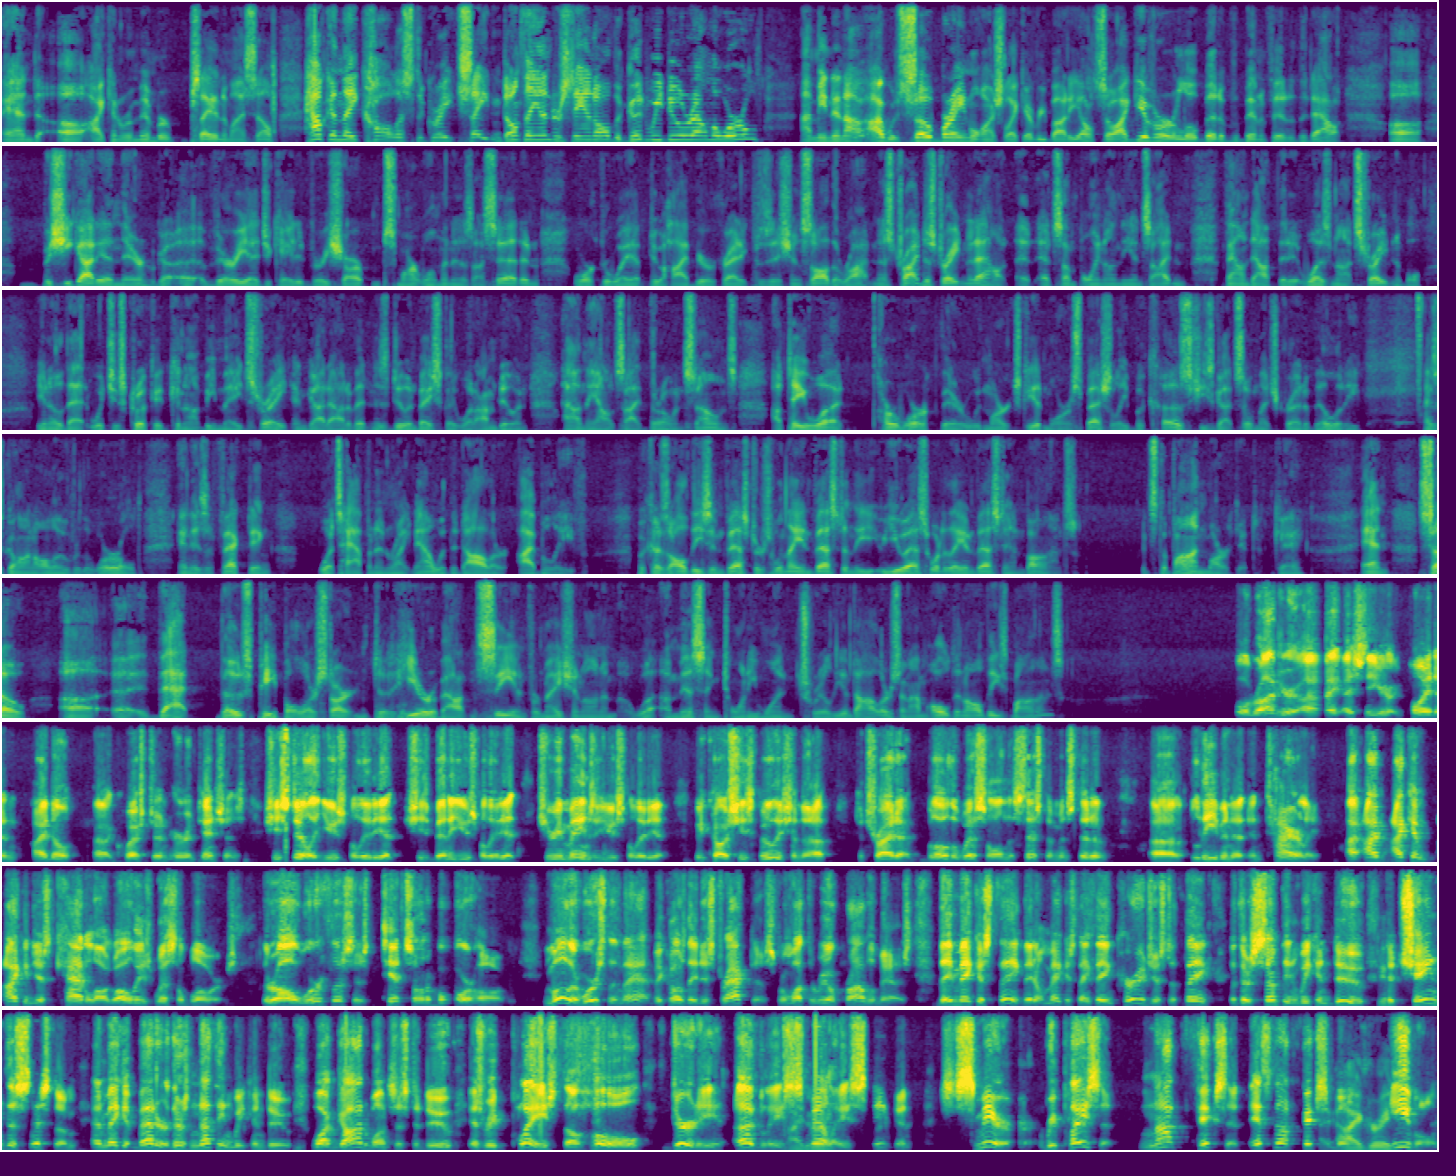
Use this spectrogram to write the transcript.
And uh, I can remember saying to myself, how can they call us the great Satan? Don't they understand all the good we do around the world? I mean, and I, I was so brainwashed like everybody else. So I give her a little bit of the benefit of the doubt. Uh, but she got in there, uh, very educated, very sharp, smart woman, as I said, and worked her way up to a high bureaucratic position. Saw the rottenness, tried to straighten it out at, at some point on the inside, and found out that it was not straightenable. You know that which is crooked cannot be made straight, and got out of it, and is doing basically what I'm doing on the outside, throwing stones. I'll tell you what her work there with Mark Skidmore, especially because she's got so much credibility, has gone all over the world and is affecting what's happening right now with the dollar, I believe. Because all these investors, when they invest in the U.S., what do they invest in? Bonds. It's the bond market, okay? And so uh, uh, that those people are starting to hear about and see information on a, what, a missing $21 trillion, and I'm holding all these bonds? Well, Roger, I, I see your point, and I don't uh, question her intentions. She's still a useful idiot. She's been a useful idiot. She remains a useful idiot because she's foolish enough to try to blow the whistle on the system instead of uh, leaving it entirely. I, I, I, can I can just catalog all these whistleblowers They're all worthless as tits on a boar hog. Well, they're worse than that because they distract us from what the real problem is. They make us think. They don't make us think. They encourage us to think that there's something we can do yep. to change the system and make it better. There's nothing we can do. What God wants us to do is replace the whole dirty, ugly, smelly, stinking smear. Replace it, not fix it. It's not fixable. I agree. Evil.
